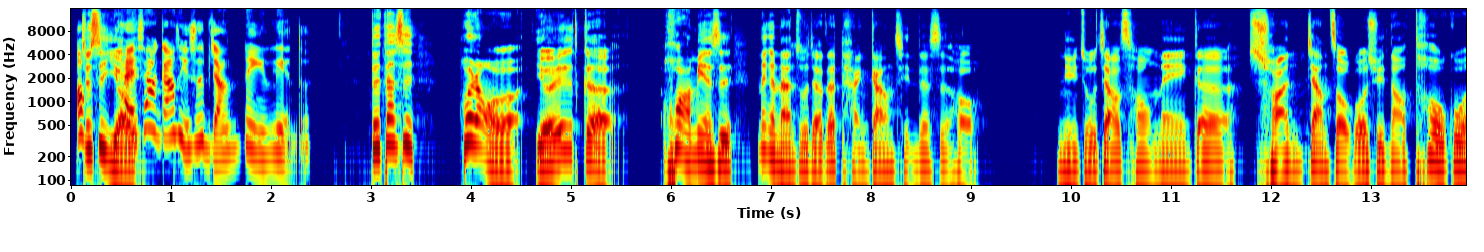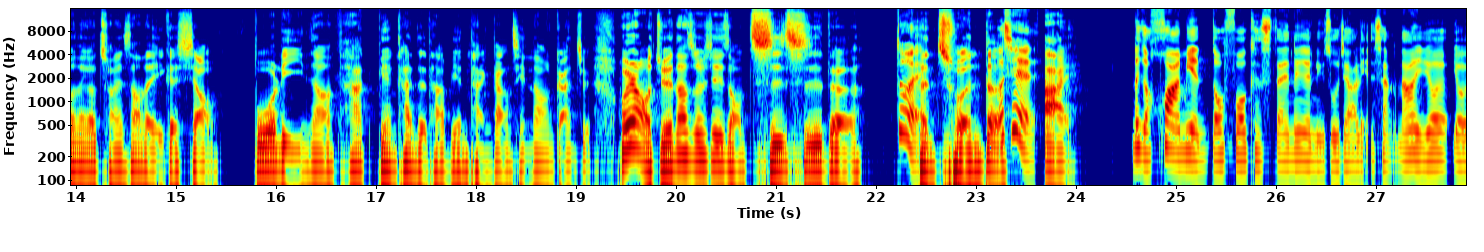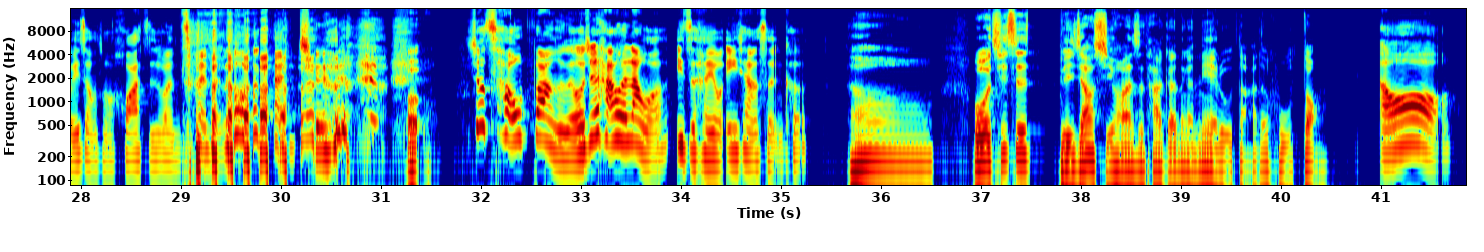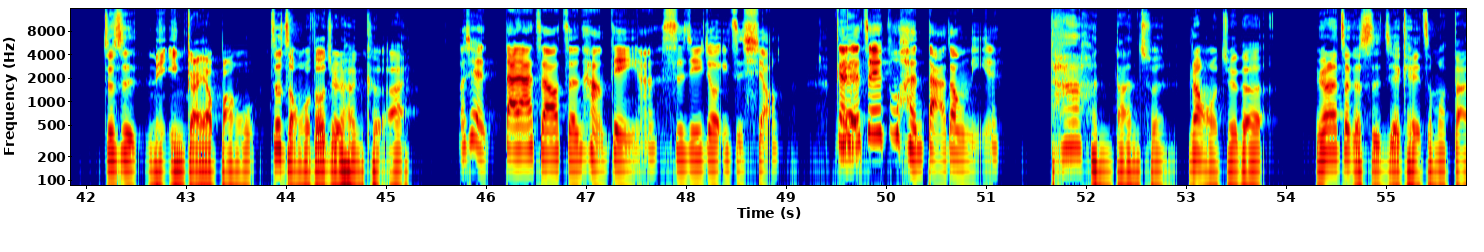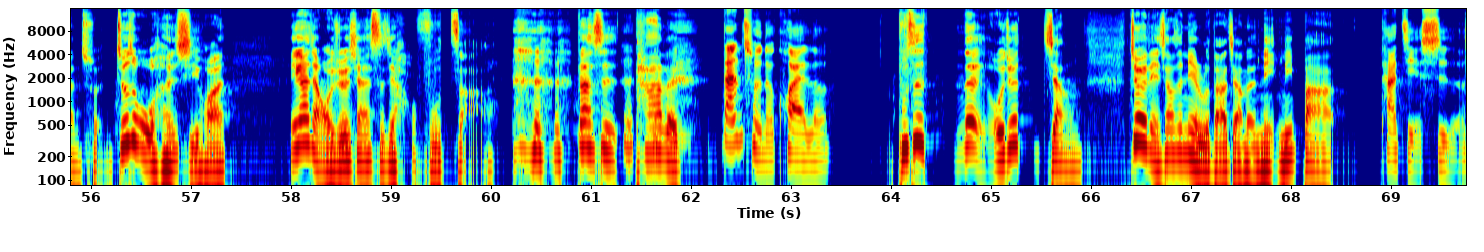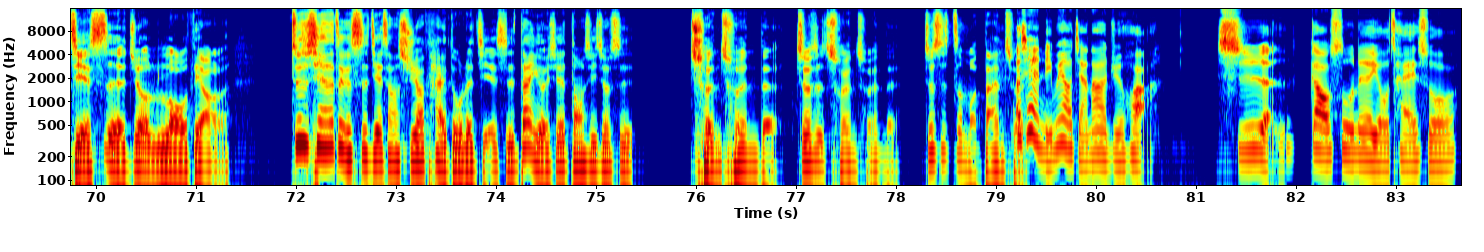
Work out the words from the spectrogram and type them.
哦就是有海上钢琴师比较内敛的，对，但是会让我有一个画面是那个男主角在弹钢琴的时候，女主角从那个船这样走过去，然后透过那个船上的一个小玻璃，然后他边看着他边弹钢琴那种感觉，会让我觉得那就是一种痴痴的、对，很纯的而且爱。那个画面都 focus 在那个女主角脸上，然后你就有一种什么花枝乱颤的那种感觉，哦，就超棒的。我觉得它会让我一直很有印象深刻。然后我其实比较喜欢的是他跟那个聂鲁达的互动，哦，就是你应该要帮我，这种我都觉得很可爱。而且大家知道整场电影啊，司机就一直笑，感觉这一部很打动你耶。他很单纯，让我觉得原来这个世界可以这么单纯。就是我很喜欢，应该讲，我觉得现在世界好复杂哦。但是他的 单纯的快乐，不是那，我觉得讲就有点像是聂鲁达讲的，你你把他解释了，解释了就 low 掉了。就是现在这个世界上需要太多的解释，但有些东西就是纯纯的，就是纯纯的，就是这么单纯。而且里面有讲到一句话，诗人告诉那个邮差说：“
